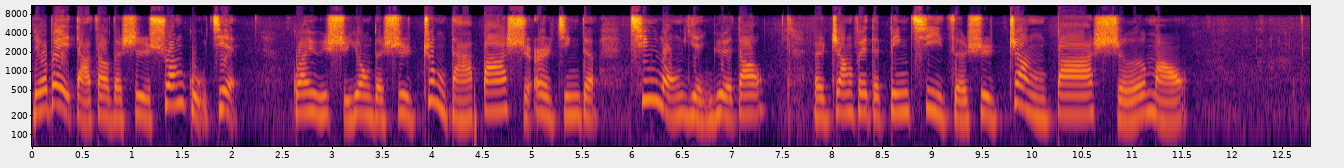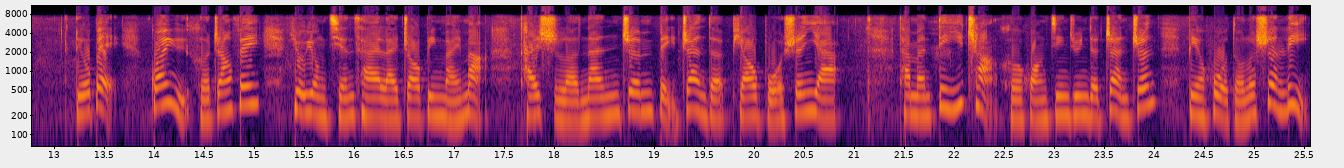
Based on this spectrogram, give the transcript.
刘备打造的是双股剑，关羽使用的是重达八十二斤的青龙偃月刀，而张飞的兵器则是丈八蛇矛。刘备、关羽和张飞又用钱财来招兵买马，开始了南征北战的漂泊生涯。他们第一场和黄巾军的战争便获得了胜利，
